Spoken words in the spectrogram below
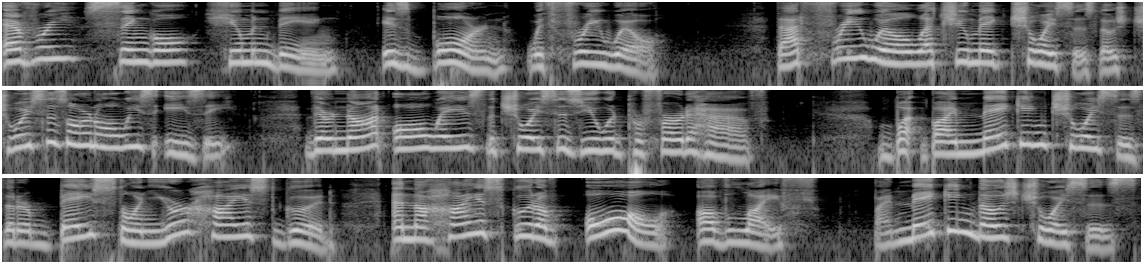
Every single human being is born with free will. That free will lets you make choices. Those choices aren't always easy. They're not always the choices you would prefer to have. But by making choices that are based on your highest good and the highest good of all of life, by making those choices,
